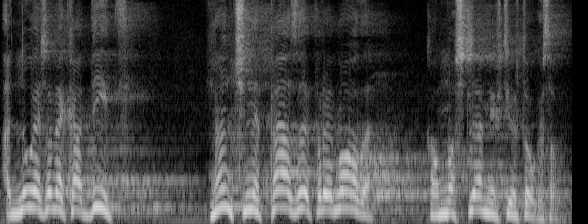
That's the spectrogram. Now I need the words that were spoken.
A Nuhi a.s. e ka ditë, 950 për e madhe, ka mos le mi ftyrë tokës, a kupton.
